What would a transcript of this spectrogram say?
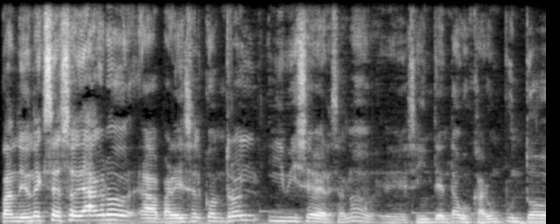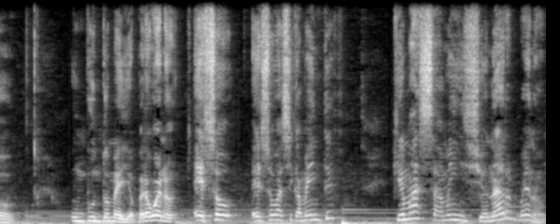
cuando hay un exceso de agro aparece el control y viceversa, ¿no? Eh, se intenta buscar un punto, un punto medio. Pero bueno, eso, eso básicamente. ¿Qué más a mencionar? Bueno,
